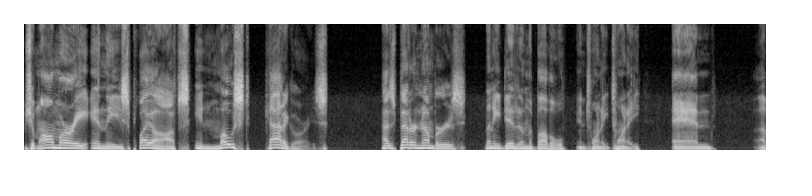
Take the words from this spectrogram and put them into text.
Jamal Murray in these playoffs, in most categories, has better numbers than he did in the bubble in 2020? And uh,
